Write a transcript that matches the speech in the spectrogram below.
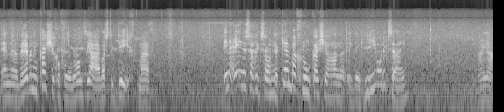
En eh, we hebben een kastje gevonden, want ja, hij was natuurlijk dicht. Maar in ene zag ik zo'n herkenbaar groen kastje hangen. Ik denk, hier moet ik zijn. Nou ja,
